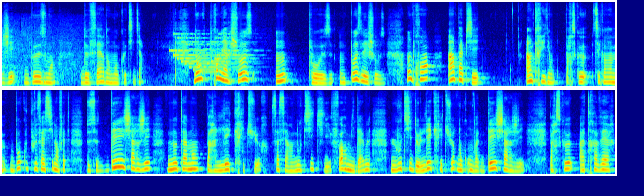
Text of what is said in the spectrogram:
j'ai besoin de faire dans mon quotidien. Donc, première chose, on pose, on pose les choses. On prend un papier, un crayon, parce que c'est quand même beaucoup plus facile en fait de se décharger, notamment par l'écriture. Ça, c'est un outil qui est formidable, l'outil de l'écriture. Donc, on va décharger parce que à travers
